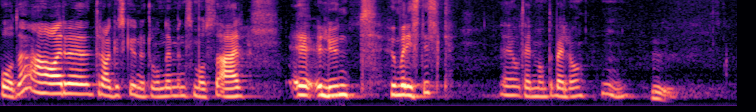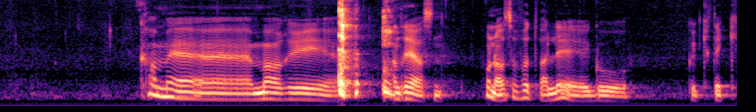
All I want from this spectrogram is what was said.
både har tragiske undertoner, men som også er lunt humoristisk. Eh, Hotell Montebello. Mm. Mm. Hva med Mari Andreassen? Hun har også fått veldig god, god kritikk.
